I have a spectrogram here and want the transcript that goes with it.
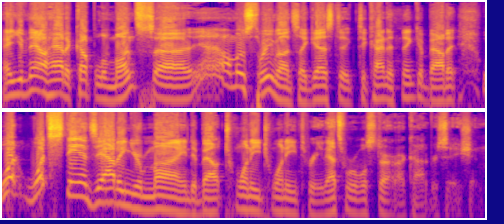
And you've now had a couple of months, uh, yeah, almost three months, I guess, to, to kind of think about it. What what stands out in your mind about 2023? That's where we'll start our conversation.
